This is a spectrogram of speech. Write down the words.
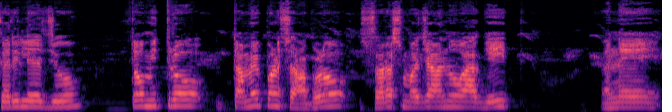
કરી લેજો. તો મિત્રો, તમે પણ સાંભળો. સરસ મજાનું આ ગીત. અને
